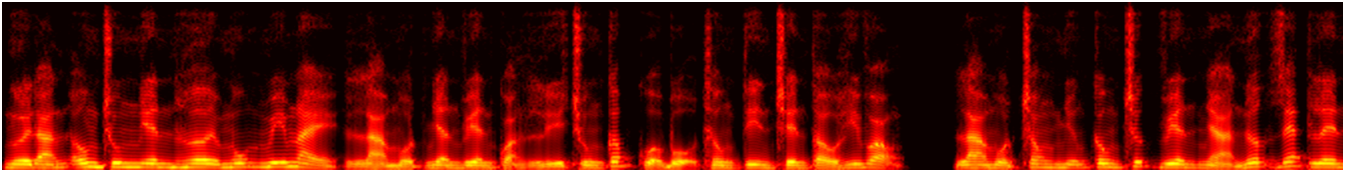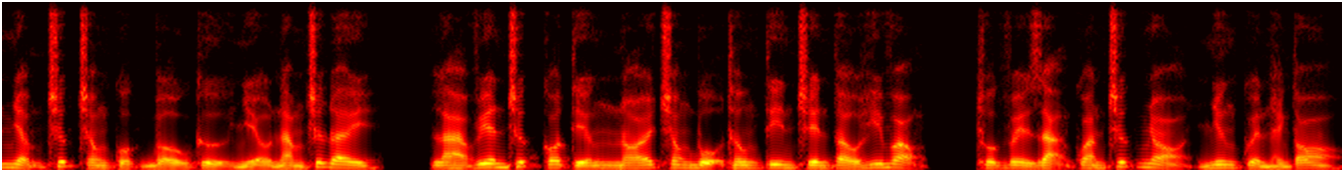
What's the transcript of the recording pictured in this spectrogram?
Người đàn ông trung niên hơi mũm mĩm này là một nhân viên quản lý trung cấp của Bộ Thông tin trên tàu Hy vọng, là một trong những công chức viên nhà nước Z lên nhậm chức trong cuộc bầu cử nhiều năm trước đây, là viên chức có tiếng nói trong Bộ Thông tin trên tàu Hy vọng, thuộc về dạng quan chức nhỏ nhưng quyền hành to.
